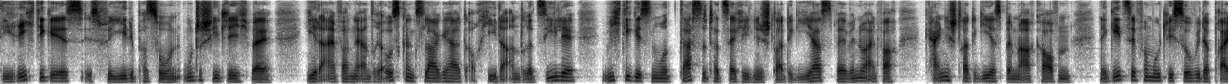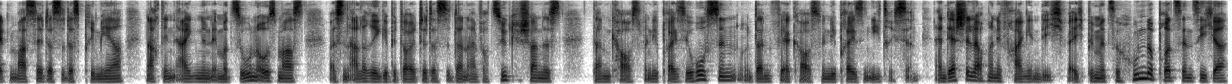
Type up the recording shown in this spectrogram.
die richtige ist, ist für jede Person unterschiedlich, weil jeder einfach eine andere Ausgangslage hat, auch jeder andere Ziele. Wichtig ist nur, dass du tatsächlich eine Strategie hast, weil wenn du einfach keine Strategie hast beim Nachkaufen, dann geht es dir vermutlich so wie der breiten Masse, dass du das primär nach den eigenen Emotionen ausmachst, was in aller Regel bedeutet, dass du dann einfach zyklisch handelst, dann kaufst, wenn wenn die Preise hoch sind und dann verkaufst, wenn die Preise niedrig sind. An der Stelle auch meine Frage an dich, weil ich bin mir zu 100% sicher,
